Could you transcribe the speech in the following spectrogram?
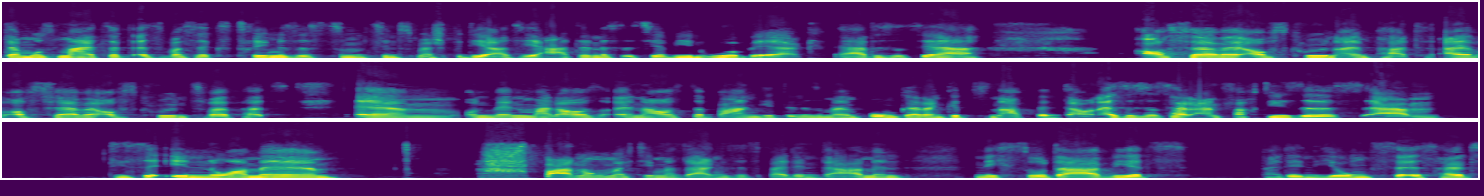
da muss man jetzt, also was Extremes ist, sind zum Beispiel die Asiatin, das ist ja wie ein Uhrwerk. Ja, das ist ja Aufs Fairway, aufs Grün ein Putt, aufs Fairway, aufs Grün zwei Putts. Ähm, und wenn mal aus, einer aus der Bahn geht, dann ist er mal im Bunker, dann gibt's ein Up and Down. Also es ist halt einfach dieses, ähm, diese enorme Spannung, möchte ich mal sagen, ist jetzt bei den Damen nicht so da wie jetzt bei den Jungs. Da ist halt,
